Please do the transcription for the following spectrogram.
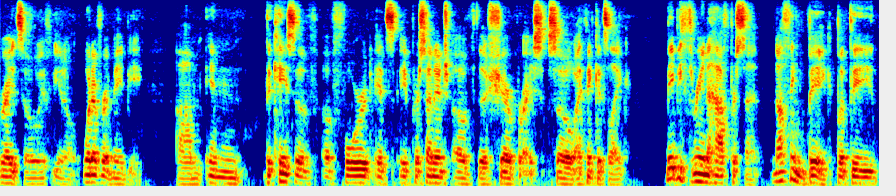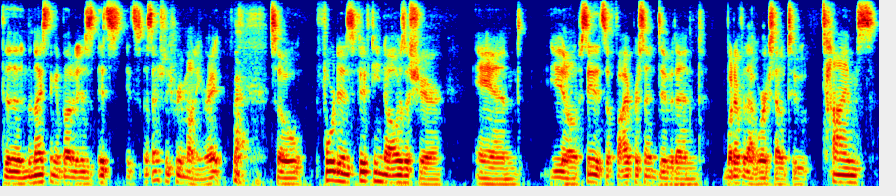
right? So, if you know, whatever it may be. Um, in the case of, of Ford, it's a percentage of the share price. So, I think it's like maybe three and a half percent. Nothing big, but the, the the nice thing about it is it's it's essentially free money, right? Right. So Ford is fifteen dollars a share, and you know, say it's a five percent dividend, whatever that works out to, times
